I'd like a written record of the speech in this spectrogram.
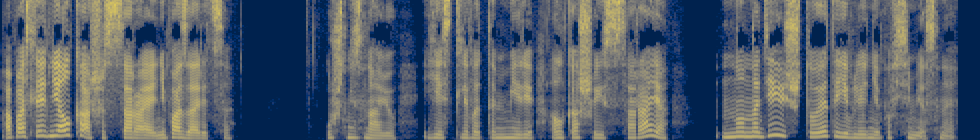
а последний алкаш из сарая не позарится. Уж не знаю, есть ли в этом мире алкаши из сарая, но надеюсь, что это явление повсеместное.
